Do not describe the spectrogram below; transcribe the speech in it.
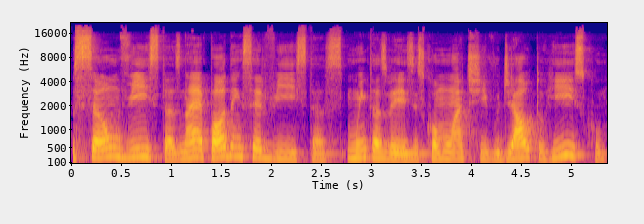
são vistas, né, podem ser vistas muitas vezes como um ativo de alto risco,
